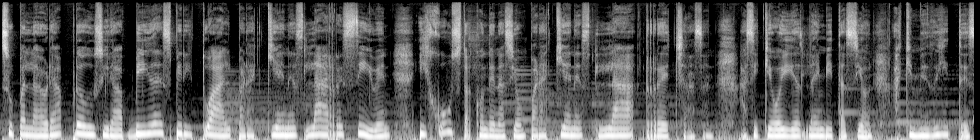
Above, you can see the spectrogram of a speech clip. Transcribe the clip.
Su palabra producirá vida espiritual para quienes la reciben y justa condenación para quienes la rechazan. Así que hoy es la invitación a que medites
